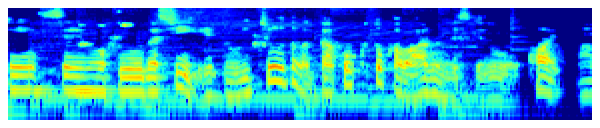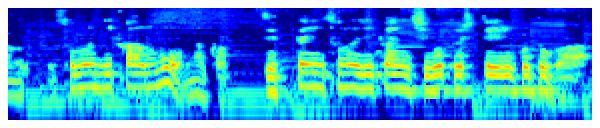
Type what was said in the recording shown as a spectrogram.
申請も不要だし、えっ、と、一応、なんか打刻とかはあるんですけど、はい。あの、その時間も、なんか、絶対にその時間に仕事していることが、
